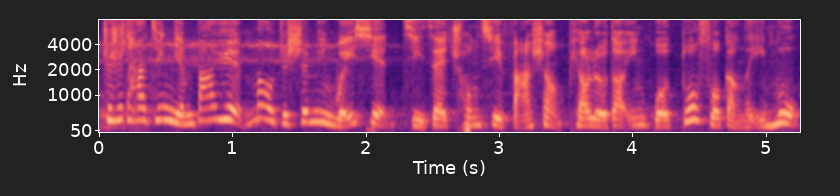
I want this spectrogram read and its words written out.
这是他今年八月冒着生命危险挤在充气筏上漂流到英国多佛港的一幕。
